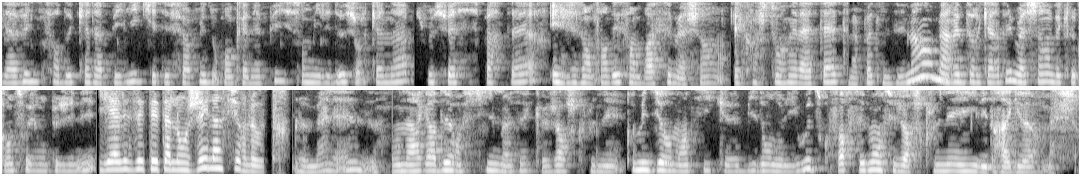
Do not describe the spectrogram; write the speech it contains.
il avait une sorte de canapé lit qui était fermé donc en canapé, ils sont mis les deux sur le canapé, je me suis assise par terre et je les entendais s'embrasser machin. Et quand je tournais la tête, ma pote me disait non mais arrête de regarder machin avec le grand sourire un peu gêné. Et elles étaient allongées l'un sur l'autre. Le malaise. On a regardé un film avec Georges Clooney, comédie romantique euh, bidon d'Hollywood. Forcément, si Georges Clooney, il est dragueur, machin,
